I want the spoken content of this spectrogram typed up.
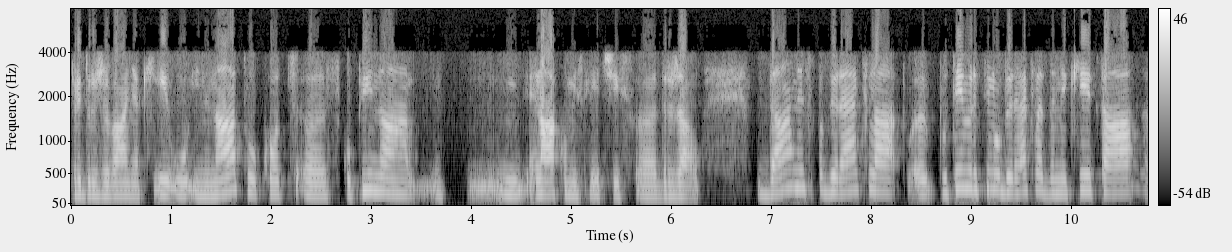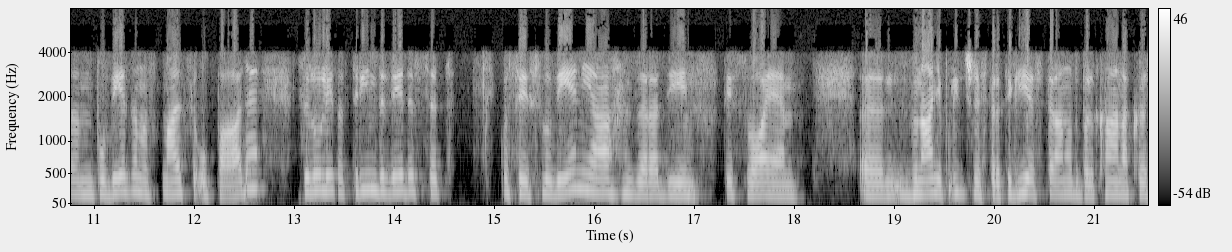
pridruževanja k EU in NATO kot uh, skupina enako mislečih uh, držav. Danes pa bi rekla, potem recimo bi rekla, da nekje ta um, povezanost malce upade. Celo leta 1993, ko se je Slovenija zaradi te svoje um, zunanje politične strategije stran od Balkana k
